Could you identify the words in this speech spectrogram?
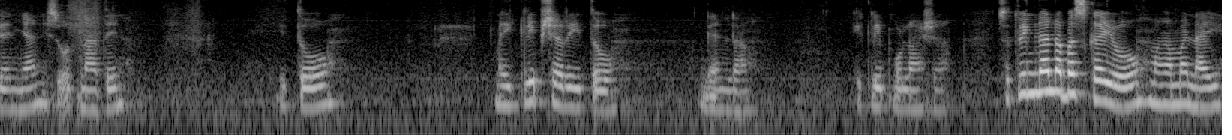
Ganyan isuot natin. Ito may clip siya rito. Gan lang. I-clip mo lang siya. Sa tuwing lalabas kayo, mga manay,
